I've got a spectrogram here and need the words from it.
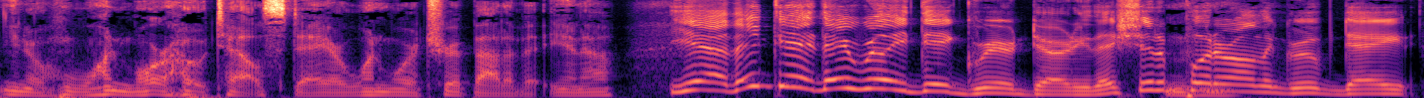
you know, one more hotel stay or one more trip out of it. You know. Yeah, they did. They really did Greer dirty. They should have put her on the group date.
